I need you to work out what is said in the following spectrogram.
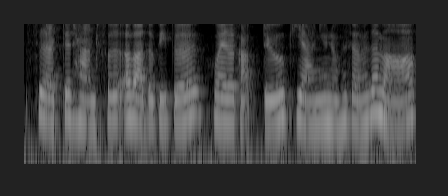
selected handful of other people who I look up to. Kian, you know who some of them are.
